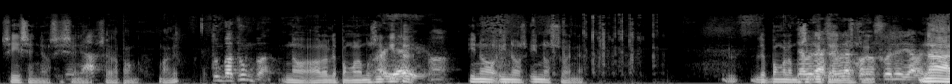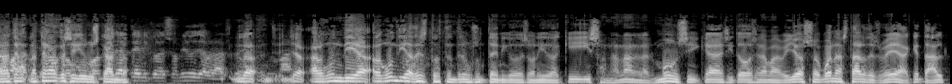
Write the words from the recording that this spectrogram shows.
Sí, señor, sí, señor, se la pongo, ¿vale? Tumba tumba. No, ahora le pongo la musiquita ay. Ah. y no y no y no suena. Le pongo la musiquita verás, y no suena. suene. Nah, la tengo, la maravilla. tengo que seguir buscando. técnico de sonido, ya verás. La- verás. ya- algún día, algún día de estos tendremos un técnico de sonido aquí y sonarán las músicas y todo será maravilloso. Buenas tardes, Bea, ¿qué tal?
